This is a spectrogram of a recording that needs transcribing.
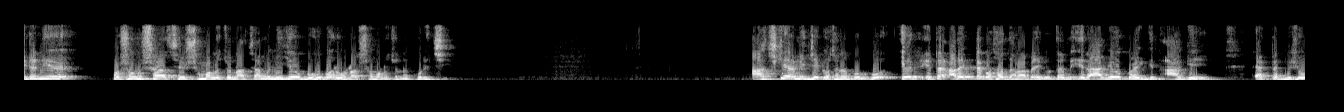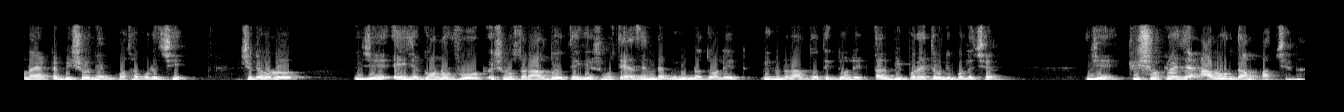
এটা নিয়ে প্রশংসা আছে, সমালোচনা আছে, আমি নিজেও বহুবার ওনার সমালোচনা করেছি। আজকে আমি যে কথাটা বলব, এর এটা আরেকটা কথা ধারাবাহিকতা, আমি এর আগেও কয়েকদিন আগে একটা বিষয় না একটা বিষয় নিয়ে আমি কথা বলেছি। সেটা হলো যে এই যে গণভোট এই সমস্ত রাজনৈতিক এই সমস্ত এজেন্ডা বিভিন্ন দলের, বিভিন্ন রাজনৈতিক দলের, তার বিপরীতে উনি বলেছেন যে কৃষকরা যে আলুর দাম পাচ্ছে না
